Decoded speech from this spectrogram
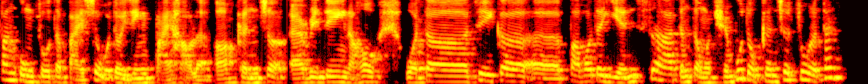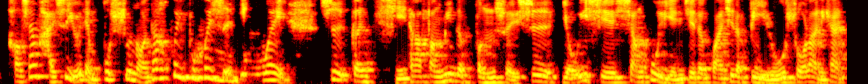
办公桌的摆设我都已经摆好了啊，跟着 everything，然后我的这个呃包包的颜色啊等等，我全部都跟着做了，但好像还是有点不顺哦。那会不会是因为是跟其他方面的风水是有一些相互连接的关系的？比如说啦，你看，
